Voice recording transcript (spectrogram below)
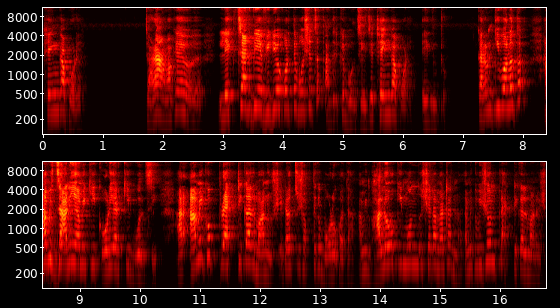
ঠেঙ্গা পড়ে। যারা আমাকে লেকচার দিয়ে ভিডিও করতে বসেছে, তাদেরকে বলছি যে ঠেঙ্গা পড়ে, এই দুটো। কারণ কি বলো তো আমি জানি আমি কি করি আর কি বলছি। আর আমি খুব প্র্যাকটিক্যাল মানুষ, এটা হচ্ছে সব থেকে বড়ো কথা। আমি ভালো কি মন্দ সেটা ম্যাটার নয়। আমি খুব ভীষণ প্র্যাকটিক্যাল মানুষ।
